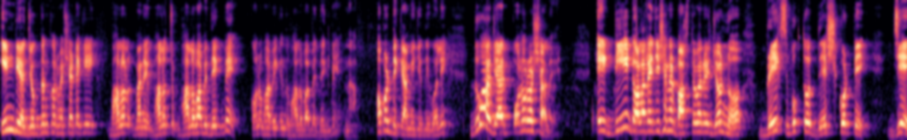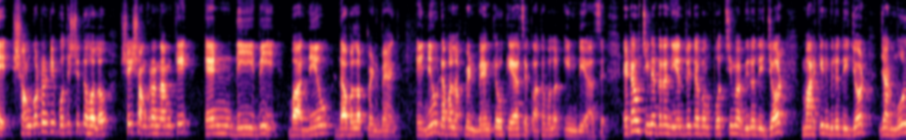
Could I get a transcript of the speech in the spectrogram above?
ইন্ডিয়া যোগদান করবে, সেটা কি ভালো মানে ভালো, ভালোভাবে দেখবে? কোনোভাবে কিন্তু ভালোভাবে দেখবে না। অপরদিকে আমি যদি বলি দু হাজার পনেরো সালে এই ডি ডলারাইজেশনের বাস্তবায়নের জন্য ব্রিক্সভুক্ত দেশ কর্তৃক যে সংগঠনটি প্রতিষ্ঠিত হলো, সেই সংগঠনের নাম কি? এনডিবি বা নিউ ডেভেলপমেন্ট ব্যাংক। এই নিউ ডেভেলপমেন্ট ব্যাংকেও কে আছে? কথা বলো, ইন্ডিয়া আছে। এটাও চীনের দ্বারা নিয়ন্ত্রিত এবং পশ্চিমা বিরোধী জোট, মার্কিন বিরোধী জোট, যার মূল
